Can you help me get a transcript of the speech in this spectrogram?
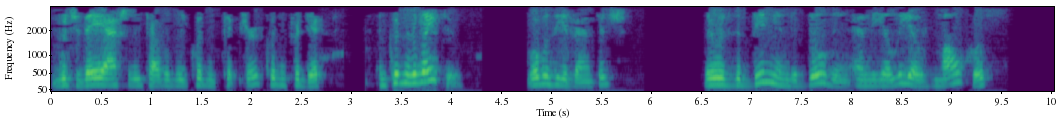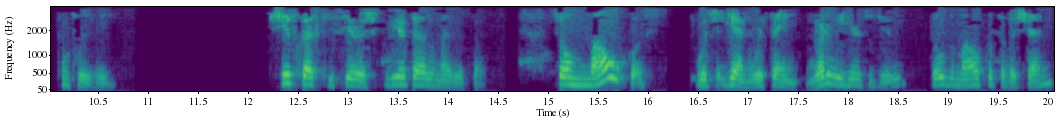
which they actually probably couldn't picture, couldn't predict, and couldn't relate to. What was the advantage? There was the binyan, the building, and the aliyah of Malchus completely. So Malchus, which again we're saying, what are we here to do? Build the Malchus of Hashem,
